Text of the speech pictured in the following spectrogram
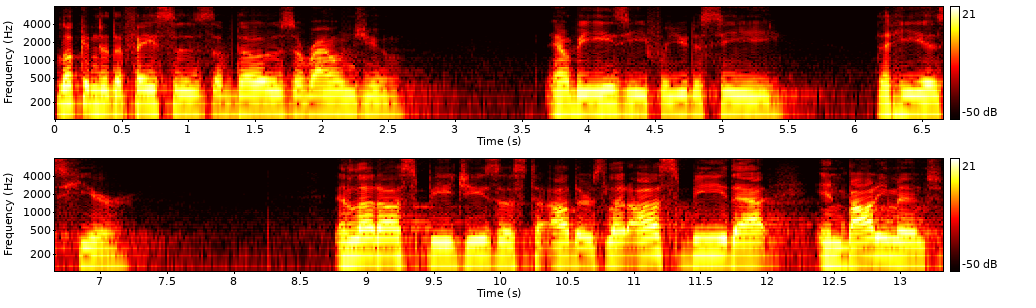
Look into the faces of those around you, and it'll be easy for you to see that He is here. And let us be Jesus to others. Let us be that embodiment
